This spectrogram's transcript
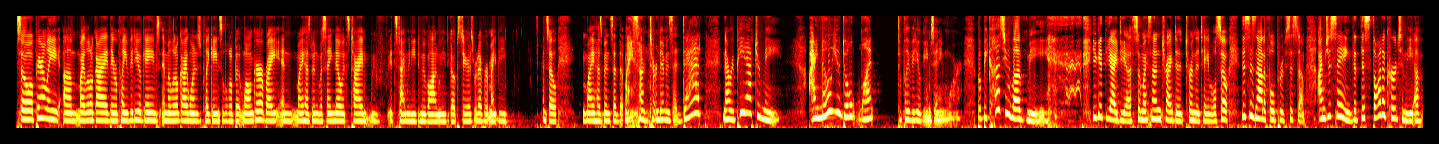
So apparently, um, my little guy, they were playing video games, and my little guy wanted to play games a little bit longer, right? And my husband was saying, "No, it's time. We've, it's time. We need to move on. We need to go upstairs, whatever it might be." And so, my husband said that my son turned him and said, "Dad, now repeat after me. I know you don't want." To play video games anymore. But because you love me, you get the idea. So my son tried to turn the table. So this is not a foolproof system. I'm just saying that this thought occurred to me of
